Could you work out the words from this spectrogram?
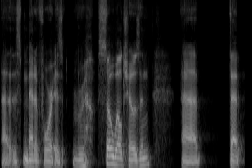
this metaphor is so well chosen that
